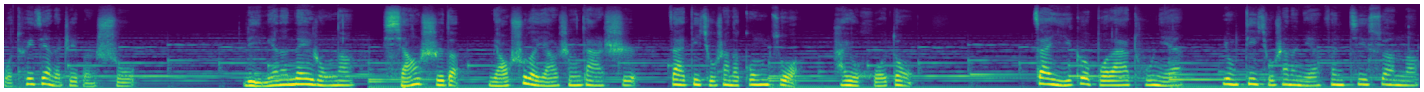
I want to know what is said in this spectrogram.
我推荐的这本书，里面的内容呢，详实的描述了扬声大师在地球上的工作还有活动。在一个柏拉图年，用地球上的年份计算呢，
